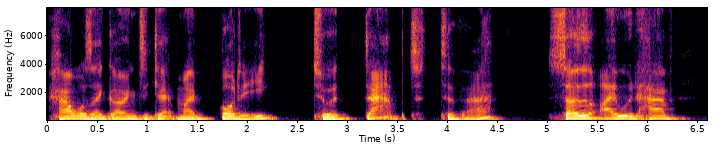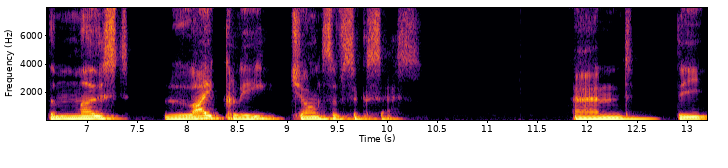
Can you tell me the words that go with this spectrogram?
how was I going to get my body to adapt to that so that I would have the most likely chance of success. And the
